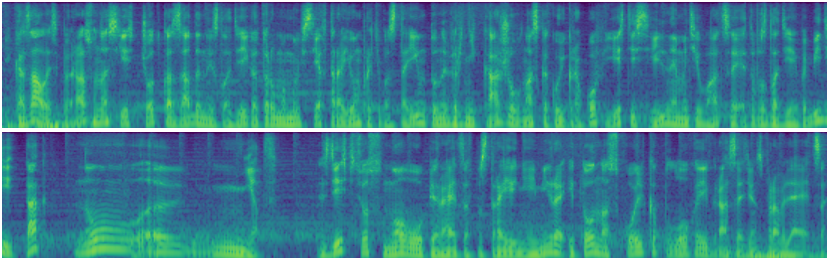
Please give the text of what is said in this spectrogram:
и казалось бы, раз у нас есть четко заданный злодей, которому мы все втроем противостоим, то наверняка же у нас, как у игроков, есть и сильная мотивация этого злодея победить, так? Ну, э, нет. Здесь все снова упирается в построение мира и то, насколько плохо игра с этим справляется.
